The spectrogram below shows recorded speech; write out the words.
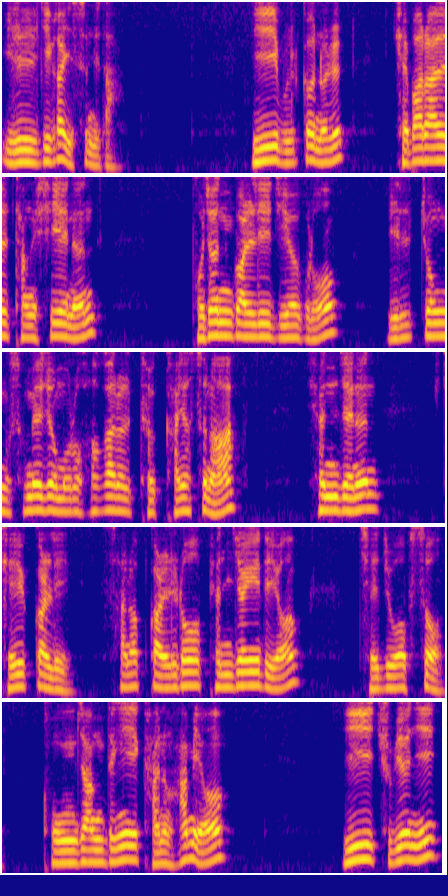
1기가 있습니다. 이 물건을 개발할 당시에는 보전관리 지역으로 일종 소매점으로 허가를 득하였으나 현재는 계획관리, 산업관리로 변경이 되어 제조업소, 공장 등이 가능하며 이 주변이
